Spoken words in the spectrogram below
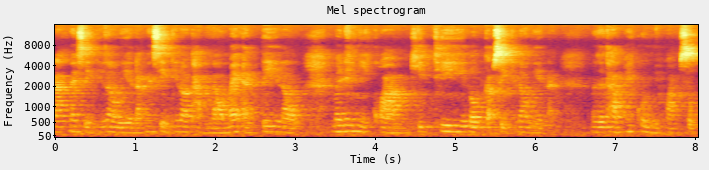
รักในสิ่งที่เราเรียนรักในสิ่งที่เราทำเราไม่แอนตี้เราไม่ได้มีความคิดที่ลบกับสิ่งที่เราเรียนอะมันจะทำให้คุณมีความสุข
